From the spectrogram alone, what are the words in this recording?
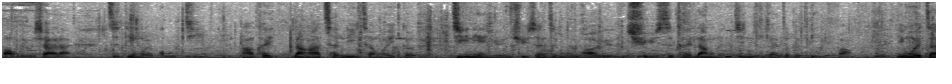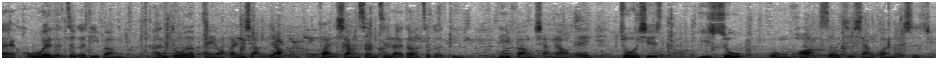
保留下来，指定为古迹，然后可以让它成立成为一个纪念园区，甚至文化园区，是可以让人进驻在这个地方。因为在湖尾的这个地方，很多的朋友很想要返乡，甚至来到这个地。地方想要哎做一些艺术文化设计相关的事情，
